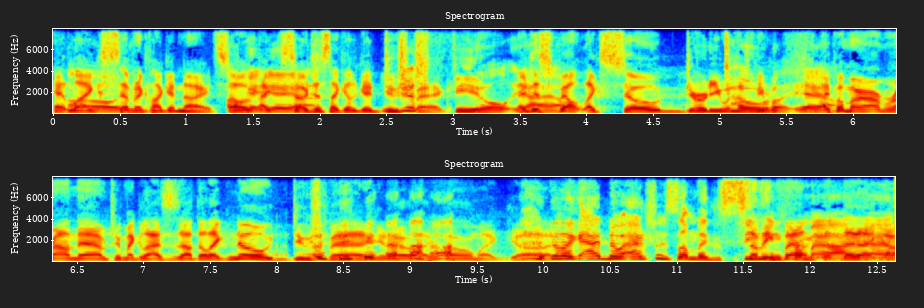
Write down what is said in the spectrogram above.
at like Oh, seven o'clock at night. So Okay, I, yeah, so yeah. just like, like a douchebag. feel- I just yeah. felt like so dirty when those people. yeah. I put my arm around them, took my glasses out. They're like, "No, douchebag," you know? Like, oh my god. They're like, I know, actually, something seeping Something from my eye. like, yeah.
